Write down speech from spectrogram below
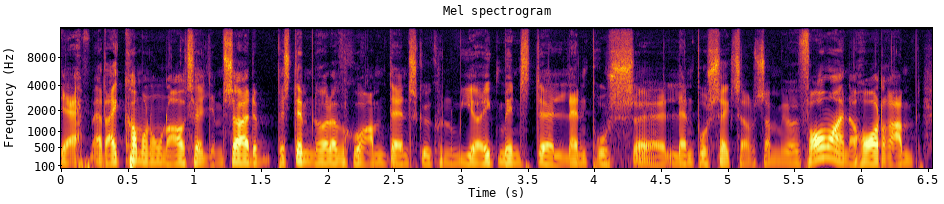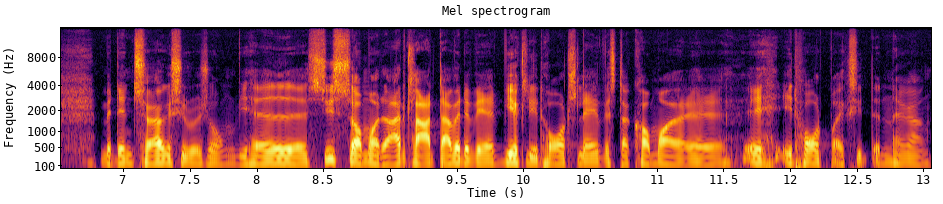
ja, at der ikke kommer nogen aftale, jamen, så er det bestemt noget, der vil kunne ramme dansk økonomi, og ikke mindst øh, landbrugs, øh, landbrugssektoren, som jo i forvejen er hårdt ramt med den tørkesituation, vi havde øh, sidste sommer. Der er det klart, der vil det være virkelig et hårdt slag, hvis der kommer et hårdt Brexit den her gang.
